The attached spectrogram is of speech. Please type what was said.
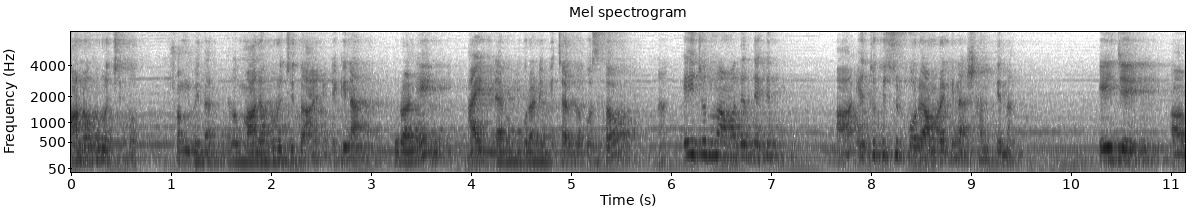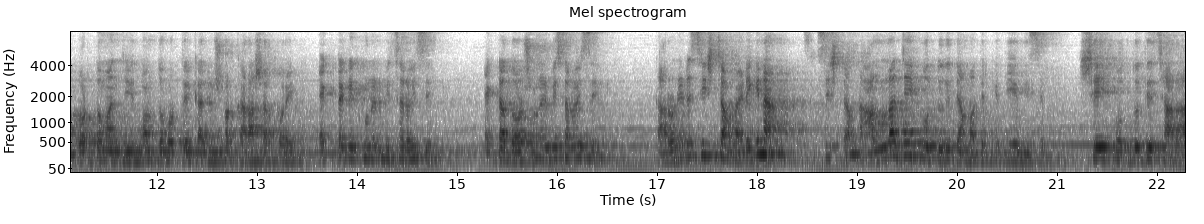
মানব রচিত সংবিধান এবং মানব রচিত আইন। এটা কি না? পুরানি আইন না এবং পুরানি বিচার ব্যবস্থাও না। এই জন্য আমাদের দেখেন এত কিছুর পরে আমরা কি না? শান্তি না। এই যে বর্তমান যে অন্তর্বর্তীকালীন সরকার আসার পরে একটা কি খুনের বিচার হয়েছে একটা দর্শনের বিচার হয়েছে কারণ এটা সিস্টেম না, এটা কি না? সিস্টেম না। আল্লাহ যেই পদ্ধতিতে আমাদেরকে দিয়ে দিয়েছেন, সেই পদ্ধতি ছাড়া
